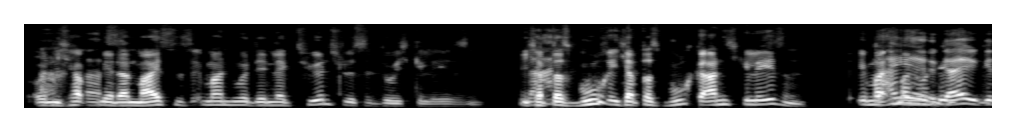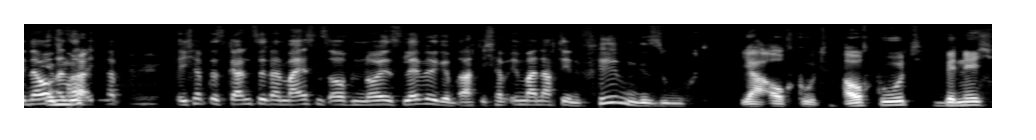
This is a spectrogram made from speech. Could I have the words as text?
Und Ach, ich habe mir dann meistens immer nur den Lektürenschlüssel durchgelesen. Ich habe das Buch, ich habe das Buch gar nicht gelesen. Immer, immer geil, den, geil, genau. immer- Also ich habe hab das Ganze dann meistens auf ein neues Level gebracht. Ich habe immer nach den Filmen gesucht. Ja, auch gut. Auch gut. Bin ich,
